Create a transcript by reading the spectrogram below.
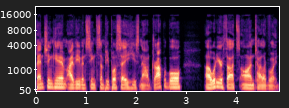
benching him? I've even seen some people say he's now droppable. Uh, what are your thoughts on Tyler Boyd?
